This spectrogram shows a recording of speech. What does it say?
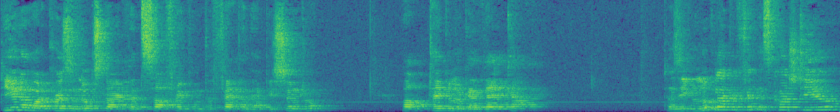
Do you know what a person looks like that's suffering from the fat and happy syndrome? Well, take a look at that guy. Does he even look like a fitness coach to you?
